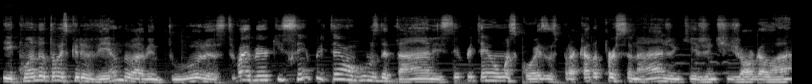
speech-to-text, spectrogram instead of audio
E quando eu tô escrevendo aventuras, tu vai ver que sempre tem alguns detalhes, sempre tem umas coisas para cada personagem que a gente joga lá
